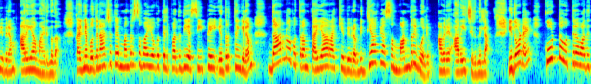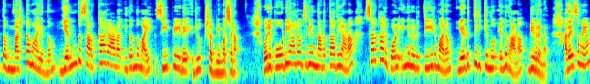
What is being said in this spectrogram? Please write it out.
വിവരം അറിയാമായിരുന്നത്. കഴിഞ്ഞ ബുധനാഴ്ചത്തെ മന്ത്രിസഭാ യോഗത്തിൽ പദ്ധതിയെ സി പി ഐ എതിർത്തെങ്കിലും ധാരണാപത്രം തയ്യാറാക്കിയ വിവരം വിദ്യാഭ്യാസ മന്ത്രി പോലും അവരെ അറിയിച്ചിരുന്നില്ല. ഇതോടെ കൂട്ട ഉത്തരവാദിത്തം നഷ്ടമായെന്നും എന്ത് സർക്കാരാണ് ഇതെന്നുമായി സി പി ഐയുടെ രൂക്ഷ വിമർശനം. ഒരു കൂടിയാലോചനയും നടത്താതെയാണ് സർക്കാർ ഇപ്പോൾ ഇങ്ങനൊരു തീരുമാനം എടുത്തിരിക്കുന്നു എന്നതാണ് വിവരങ്ങൾ. അതേസമയം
